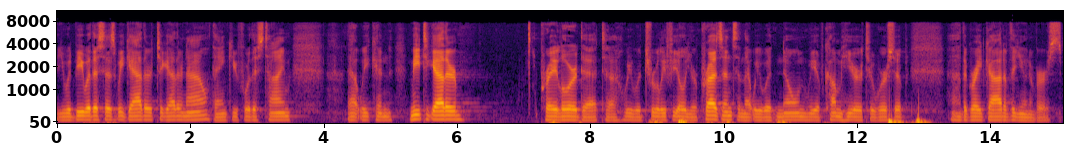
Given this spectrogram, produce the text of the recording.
you would be with us as we gather together now. Thank you for this time that we can meet together. Pray, Lord, that uh, we would truly feel your presence and that we would know we have come here to worship uh, the great God of the universe.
